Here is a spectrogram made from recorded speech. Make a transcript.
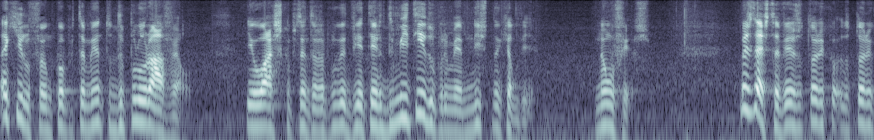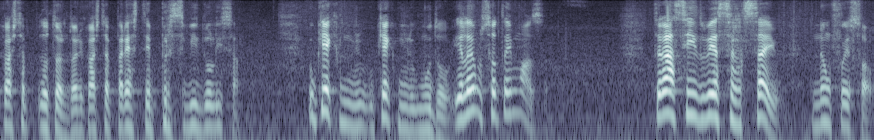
aquilo foi um comportamento deplorável. Eu acho que o Presidente da República devia ter demitido o Primeiro-Ministro naquele dia. Não o fez. Mas desta vez o Dr. Costa, Dr. António Costa parece ter percebido a lição. O que, é que, o que é que mudou? Ele é uma pessoa teimosa. Terá sido esse receio? Não foi só.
